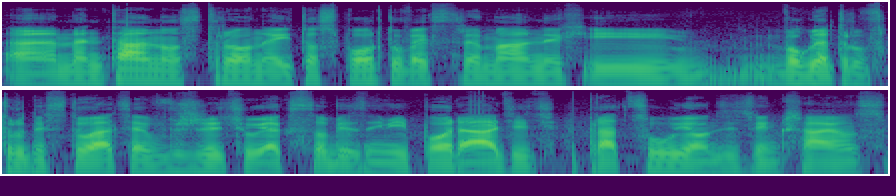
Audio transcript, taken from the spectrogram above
e, mentalną stronę i to sportów ekstremalnych i w ogóle tru- w trudnych sytuacjach w życiu, jak sobie z nimi poradzić, pracując i zwiększając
